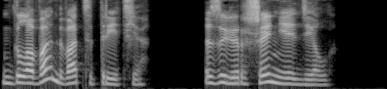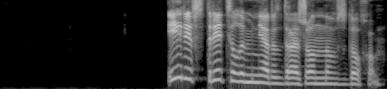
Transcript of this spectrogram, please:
Глава 23. Завершение дел. Ири встретила меня раздраженным вздохом.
